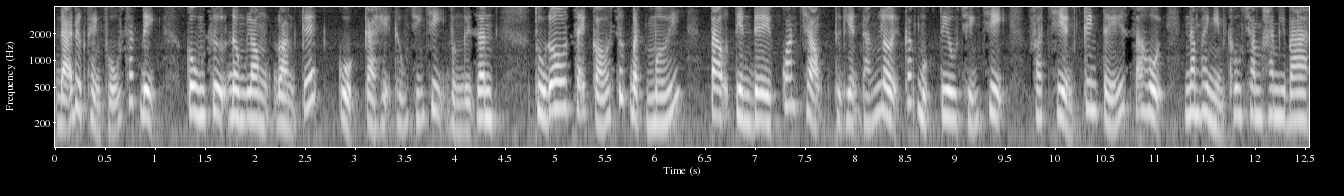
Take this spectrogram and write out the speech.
đã được thành phố xác định cùng sự đồng lòng đoàn kết của cả hệ thống chính trị và người dân, thủ đô sẽ có sức bật mới, tạo tiền đề quan trọng thực hiện thắng lợi các mục tiêu chính trị, phát triển kinh tế xã hội năm 2023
